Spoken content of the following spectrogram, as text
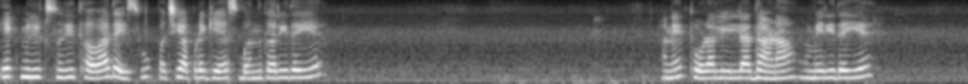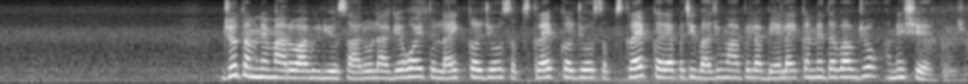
એક મિનિટ સુધી થવા દઈશું, પછી આપણે ગેસ બંધ કરી દઈએ. અને થોડા લીલા ધાણા ઉમેરી દઈએ. જો તમને મારો આ વીડિયો સારો લાગ્યો હોય તો લાઈક કરજો સબસ્ક્રાઈબ કરજો સબસ્ક્રાઈબ કર્યા પછી બાજુમાં આપેલા બે લાઇકનને દબાવજો અને શેર કરજો.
